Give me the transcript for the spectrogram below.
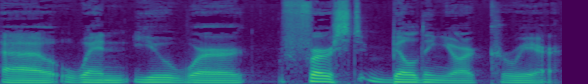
uh, when you were first building your career?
